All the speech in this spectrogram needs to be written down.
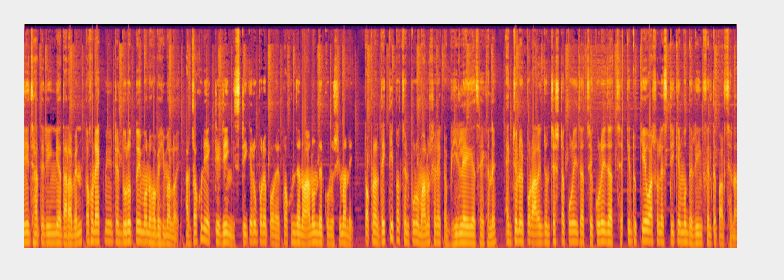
নিজ হাতে রিং নিয়ে দাঁড়াবেন, তখন এক মিনিটের দূরত্বই মনে হবে হিমালয়। আর যখনই একটি রিং স্টিকের উপরে পড়ে, তখন যেন আনন্দের কোনো সীমা নেই। তো আপনারা দেখতেই পাচ্ছেন পুরো মানুষের একটা ভিড় লেগে গেছে এখানে। একজনের পর আরেকজন চেষ্টা করেই যাচ্ছে করেই যাচ্ছে, কিন্তু কেউ আসলে স্টিকের মধ্যে রিং ফেলতে পারছে না।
